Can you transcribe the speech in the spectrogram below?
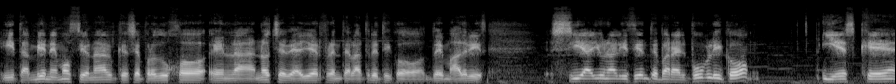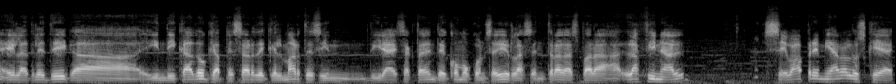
y también emocional que se produjo en la noche de ayer frente al Atlético de Madrid. Sí hay un aliciente para el público, y es que el Athletic ha indicado que a pesar de que el martes dirá exactamente cómo conseguir las entradas para la final, se va a premiar a los que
